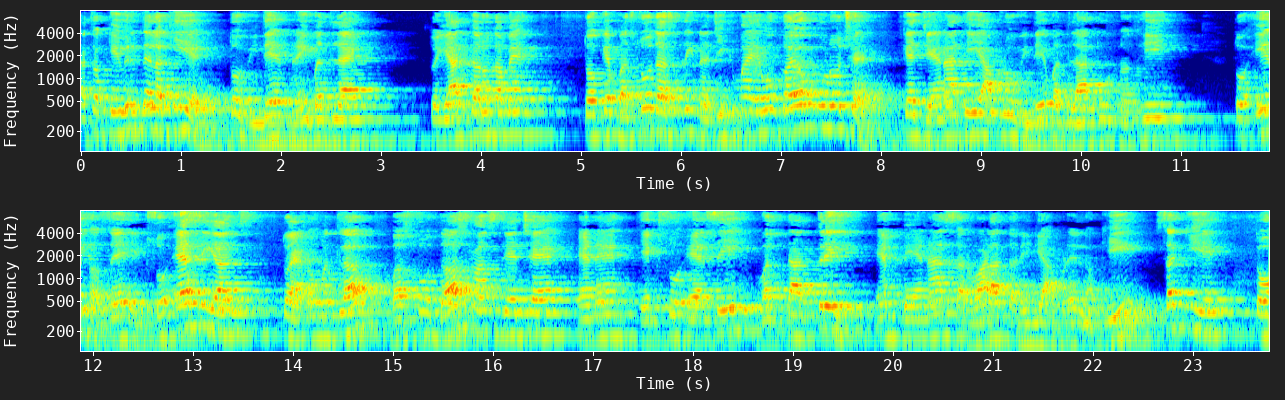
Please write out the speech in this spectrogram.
અથવા કેવી રીતે લખીએ? તો વિધેય નહીં બદલાય. તો યાદ કરો તમે. તો કે 210 ની નજીકમાં એવો કયો ખૂણો છે કે જેનાથી આપણું વિધેય બદલાતું નથી? તો એ થશે 180 અંશ. તો એનો મતલબ 210 અંશ જે છે એને 180 30 એમ બે ના સરવાળા તરીકે આપણે લખી શકીએ. તો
